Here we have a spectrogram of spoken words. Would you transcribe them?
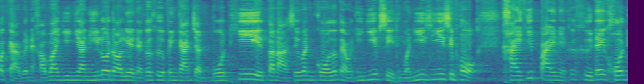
ประกาศไว้นะครับว่ายืนยันฮีโร่ดอเรียนเนี่ยก็คือเป็นการจัดบูธที่ตลาดเซเว่นโก ตั้งแต่วันที่ 24 ถึงวันที่26 ใครที่ไปไปเนี่ยก็คือได้โค้ด100%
